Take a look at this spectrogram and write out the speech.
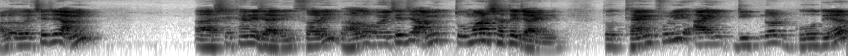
ভালো হয়েছে যে আমি সেখানে যাইনি। সরি ভালো হয়েছে যে আমি তোমার সাথে যাইনি। তো thankfully I did not go there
